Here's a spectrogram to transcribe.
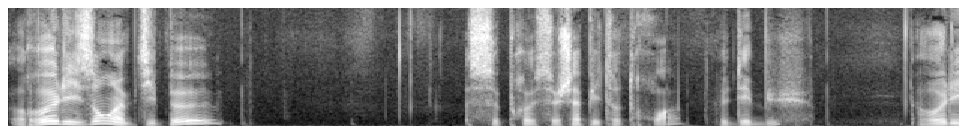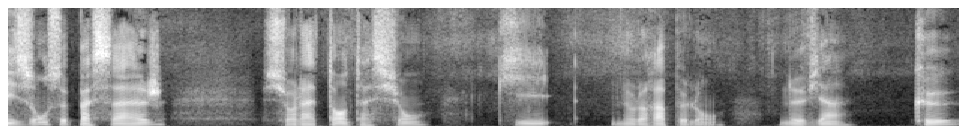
Relisons un petit peu ce, ce chapitre 3 le début, relisons ce passage sur la tentation qui, nous le rappelons, ne vient que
